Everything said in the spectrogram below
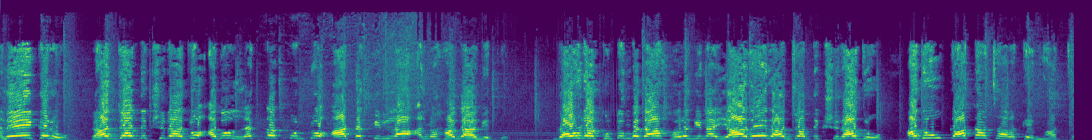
ಅನೇಕರು ರಾಜ್ಯಾಧ್ಯಕ್ಷರಾದ್ರು ಅದು ಲೆಕ್ಕಕ್ಕುಂಟು ಆಟಕ್ಕಿಲ್ಲ ಅನ್ನೋ ಹಾಗಾಗಿತ್ತು. ಗೌಡ ಕುಟುಂಬದ ಹೊರಗಿನ ಯಾರೇ ರಾಜ್ಯಾಧ್ಯಕ್ಷರಾದ್ರೂ ಅದು ಕಾಟಾಚಾರಕ್ಕೆ ಮಾತ್ರ.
